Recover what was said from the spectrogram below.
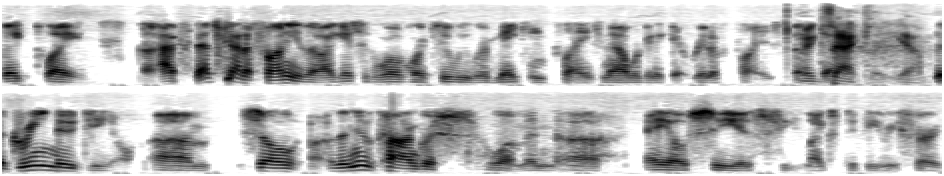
make planes. Uh, I, that's kind of funny, though. I guess in World War II we were making planes. Now we're going to get rid of planes. But, uh, Exactly. Yeah. the Green New Deal. Um, so uh, the new Congresswoman, uh, AOC, as she likes to be referred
